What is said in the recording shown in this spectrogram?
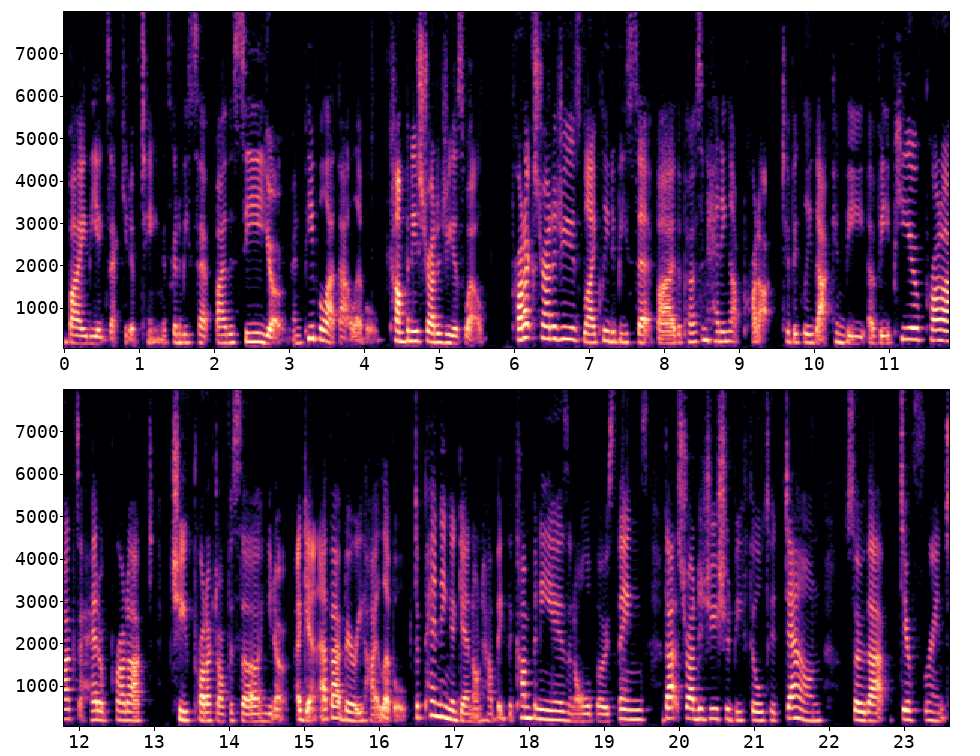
by the executive team. It's going to be set by the CEO and people at that level. Company strategy as well. Product strategy is likely to be set by the person heading up product. Typically, that can be a VP of product, a head of product, chief product officer, you know, again, at that very high level. Depending again on how big the company is and all of those things, that strategy should be filtered down so that different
